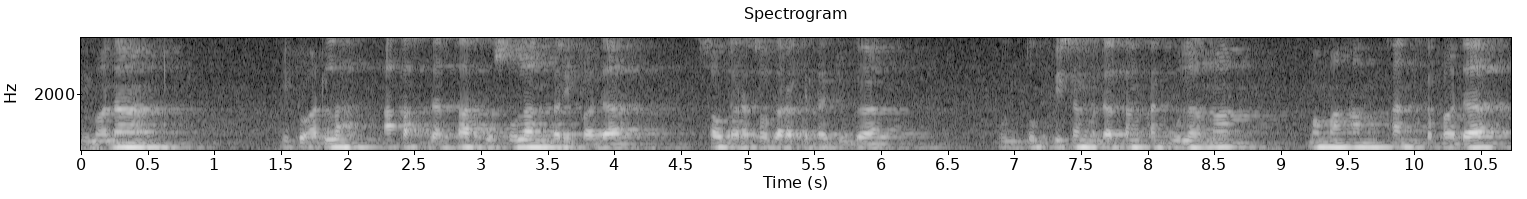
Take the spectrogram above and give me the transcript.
di mana itu adalah atas dasar usulan daripada saudara-saudara kita juga untuk bisa mendatangkan ulama memahamkan kepada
